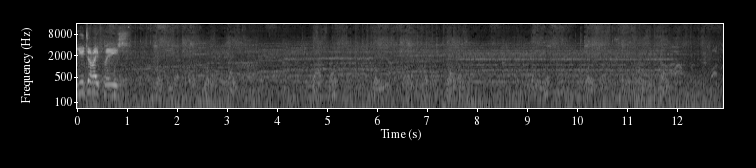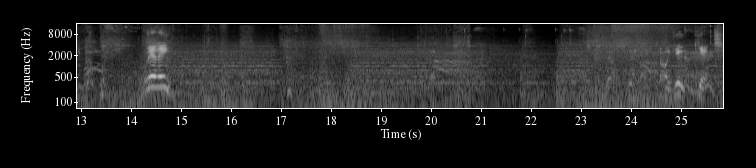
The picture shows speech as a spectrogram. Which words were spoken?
Can you die, please? Really? Oh, you git.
